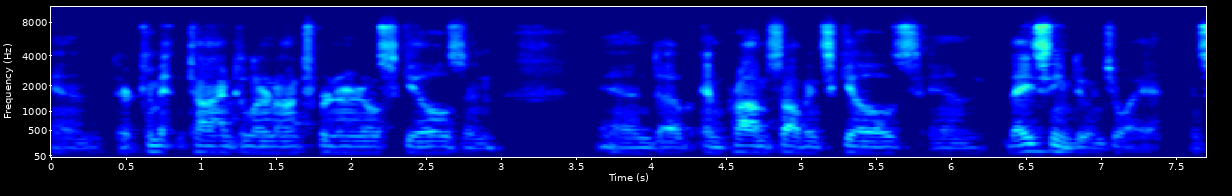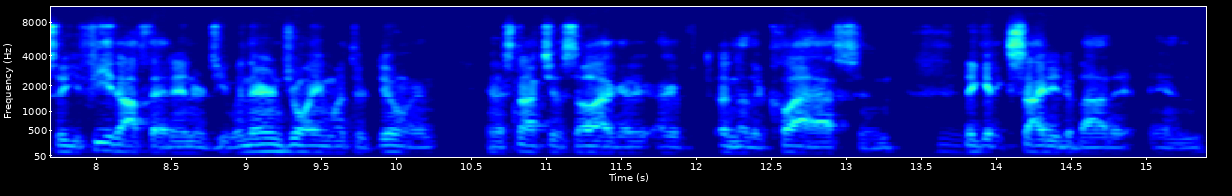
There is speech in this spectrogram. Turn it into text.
and they're committing time to learn entrepreneurial skills and and uh, and problem solving skills and they seem to enjoy it and so you feed off that energy when they're enjoying what they're doing and it's not just oh i got I have another class and Mm, they get excited about it and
